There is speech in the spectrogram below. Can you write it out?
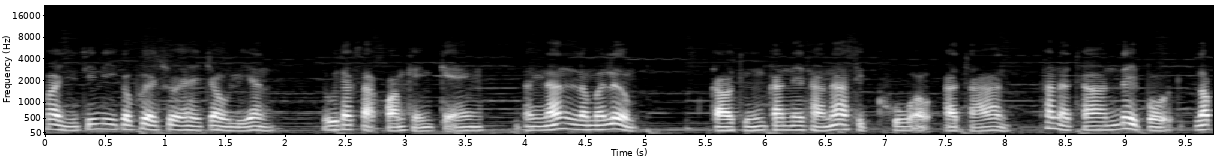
ข้าอยู่ที่นี่ก็เพื่อช่วยให้เจ้าเรียน รู้ทักษะความแข็งแกร่งดังนั้นเรามาเริ่มกล่าวถึงกันในฐานะศิษย์ครูอาจารย์ ท่านอาจารย์ได้โปรดรับ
